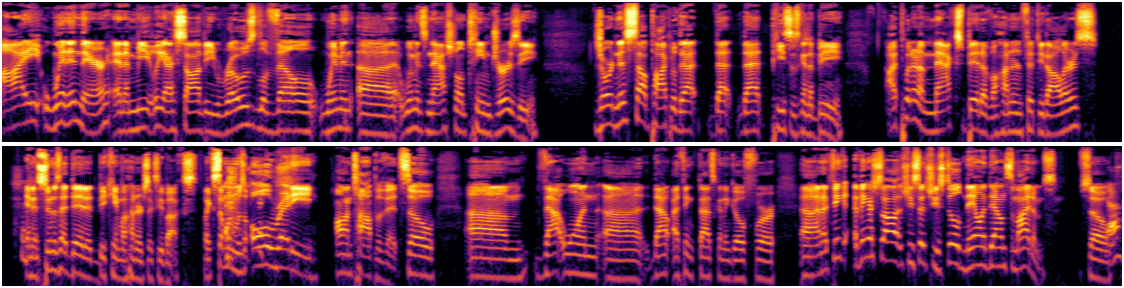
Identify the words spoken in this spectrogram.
I went in there and immediately I saw the Rose Lavelle women uh, women's national team jersey. Jordan, this is how popular that that that piece is going to be. I put in a max bid of $150, and as soon as I did, it became 160 bucks. Like someone was already on top of it. So um, that one, uh, that I think that's going to go for. Uh, and I think I think I saw she said she's still nailing down some items. So. Yeah.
